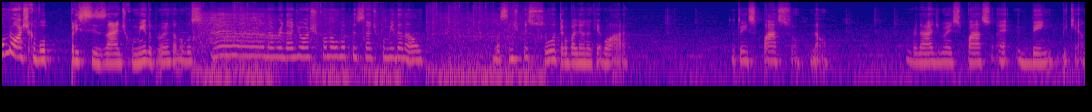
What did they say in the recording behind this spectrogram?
Como eu acho que eu vou precisar de comida, o problema é que eu não vou... É, na verdade, eu acho que eu não vou precisar de comida, não. Tem bastante pessoa trabalhando aqui agora. Eu tenho espaço? Não. Na verdade, meu espaço é bem pequeno.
